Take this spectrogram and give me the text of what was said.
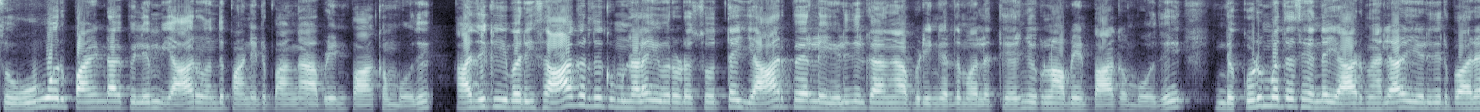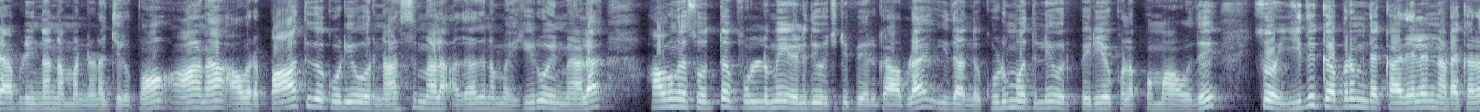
ஸோ ஒவ்வொரு பாயிண்ட் ஆஃப் வியூலையும் யார் வந்து பண்ணியிருப்பாங்க அப்படின்னு பார்க்கும்போது அதுக்கு இவர் சாகிறதுக்கு முன்னால் இவரோட சொத்தை யார் பேரில் எழுதியிருக்காங்க அப்படிங்கிறது முதல்ல தெரிஞ்சுக்கலாம் அப்படின்னு பார்க்கும்போது இந்த குடும்பத்தை சேர்ந்த யார் மேலே எழுதியிருப்பாரு அப்படின்னு தான் நம்ம நினச்சிருப்போம். ஆனால் அவரை பார்த்துக்கக்கூடிய ஒரு நர்ஸ் மேலே அதாவது நம்ம ஹீரோயின் மேலே அவங்க சொத்தை ஃபுல்லுமே எழுதி வச்சுட்டு போயிருக்காப்புல இது அந்த குடும்பத்திலேயே ஒரு பெரிய குழப்பமாகுது. ஸோ இதுக்கப்புறம் இந்த கதையில் நடக்கிற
